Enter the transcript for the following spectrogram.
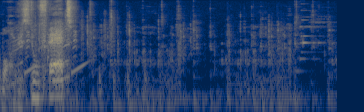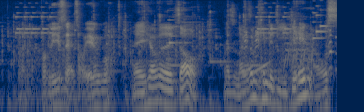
boah, bist du fett! Er jetzt auch irgendwo. Ich hoffe jetzt auch. Also langsam gehen mir die Ideen aus.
